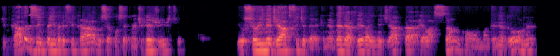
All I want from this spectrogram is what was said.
De cada desempenho verificado, o seu consequente registro e o seu imediato feedback. Né? Deve haver a imediata relação com o mantenedor né?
